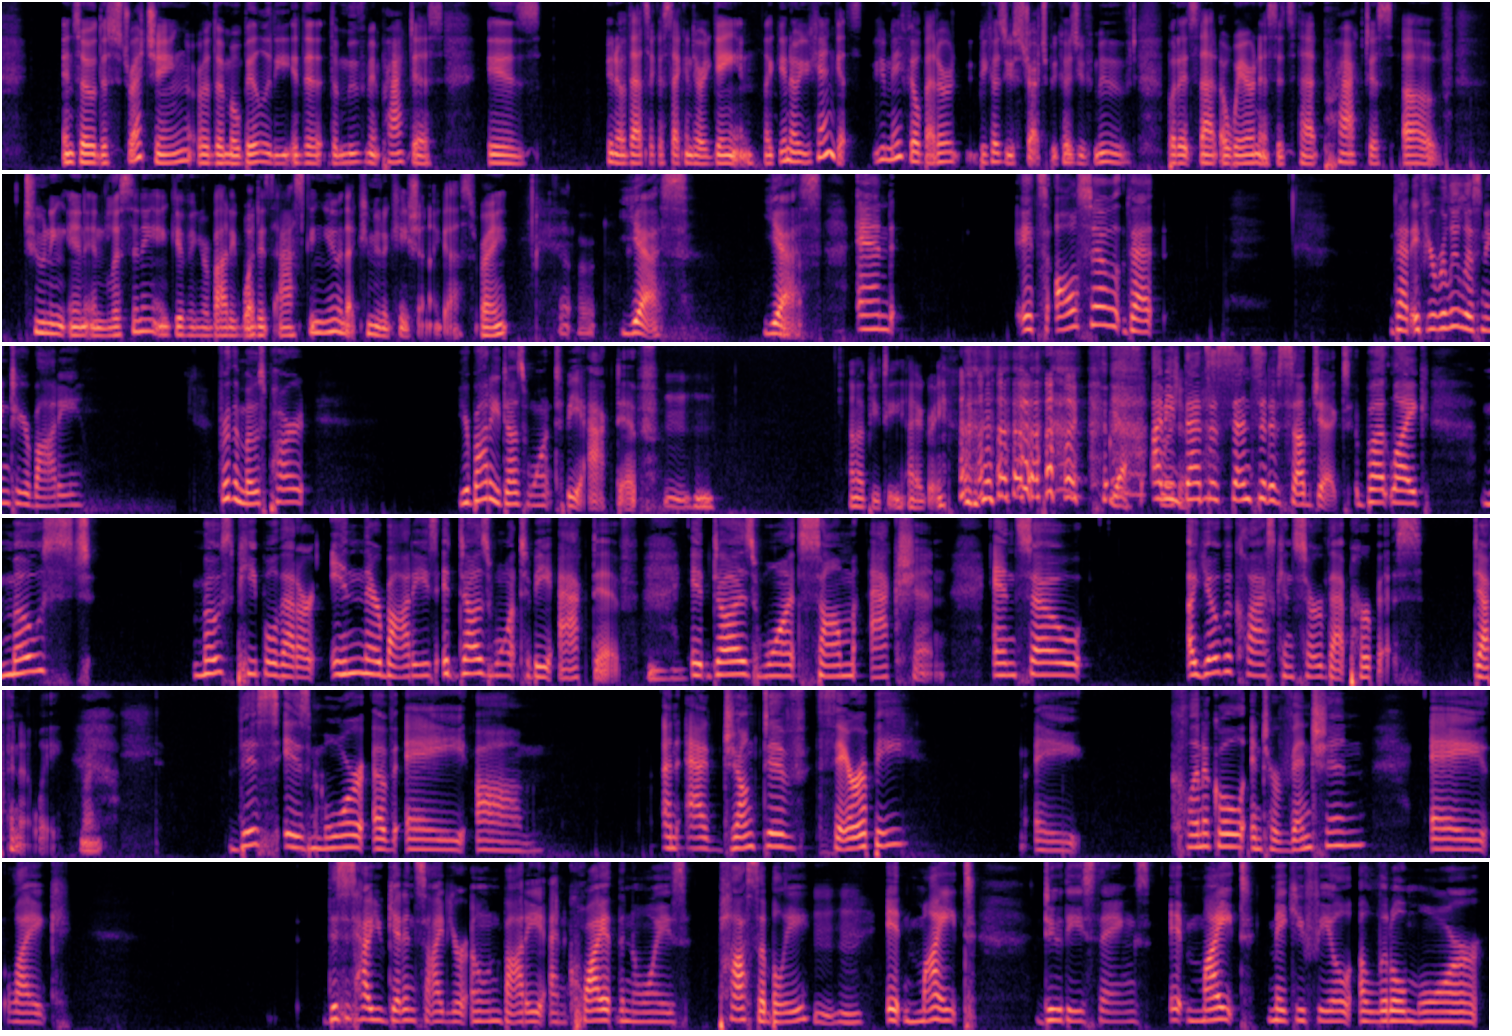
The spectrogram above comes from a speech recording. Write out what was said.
And so the stretching or the mobility, the the movement practice is you know that's like a secondary gain like you know you can get you may feel better because you stretch because you've moved but it's that awareness it's that practice of tuning in and listening and giving your body what it's asking you and that communication i guess right Is that what- Yes. Yes. And it's also that that if you're really listening to your body, for the most part, your body does want to be active. Mm-hmm. i'm a pt i agree yes I mean, sure. that's a sensitive subject, but like most most people that are in their bodies, it does want to be active. Mm-hmm. It does want some action. And so a yoga class can serve that purpose. Definitely. right This is more of a um an adjunctive therapy, a clinical intervention, a like this is how you get inside your own body and quiet the noise possibly mm-hmm. it might do these things. It might make you feel a little more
